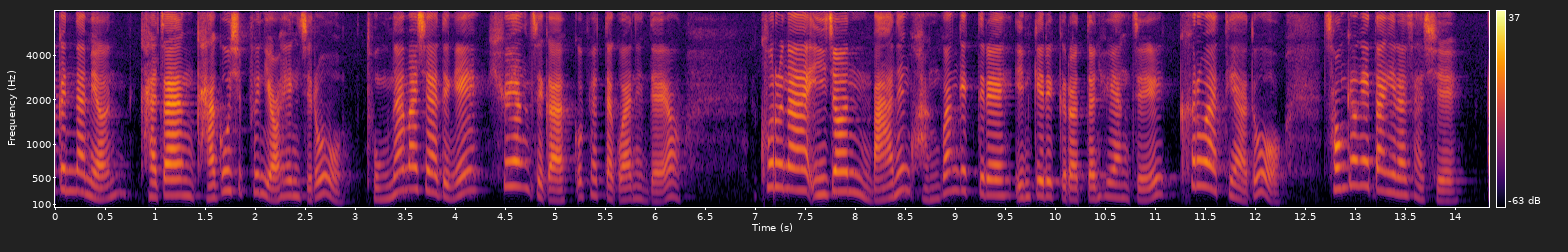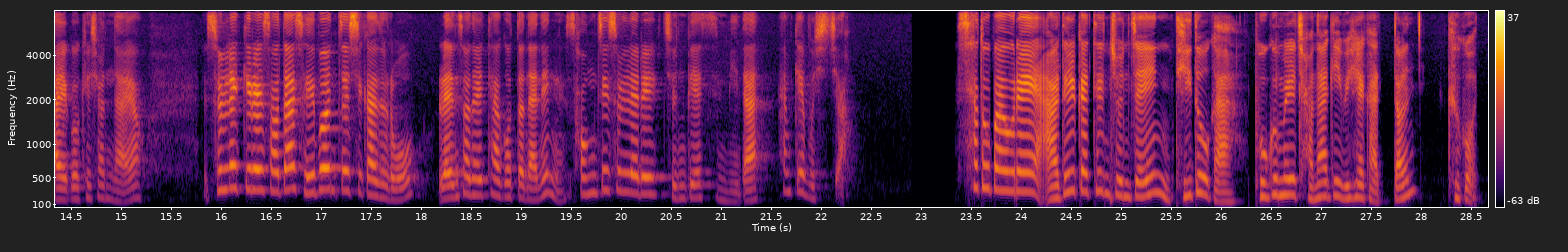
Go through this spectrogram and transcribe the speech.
끝나면 가장 가고 싶은 여행지로 동남아시아 등의 휴양지가 꼽혔다고 하는데요. 코로나 이전 많은 관광객들의 인기를 끌었던 휴양지 크로아티아도 성경의 땅이란 사실 알고 계셨나요? 순례길에 서다 세 번째 시간으로 랜선을 타고 떠나는 성지 순례를 준비했습니다. 함께 보시죠. 사도 바울의 아들 같은 존재인 디도가 복음을 전하기 위해 갔던 그곳.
